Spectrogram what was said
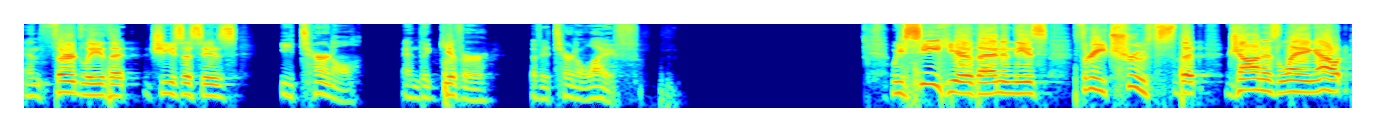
And thirdly, that Jesus is eternal and the giver of eternal life. We see here, then, in these three truths that John is laying out,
